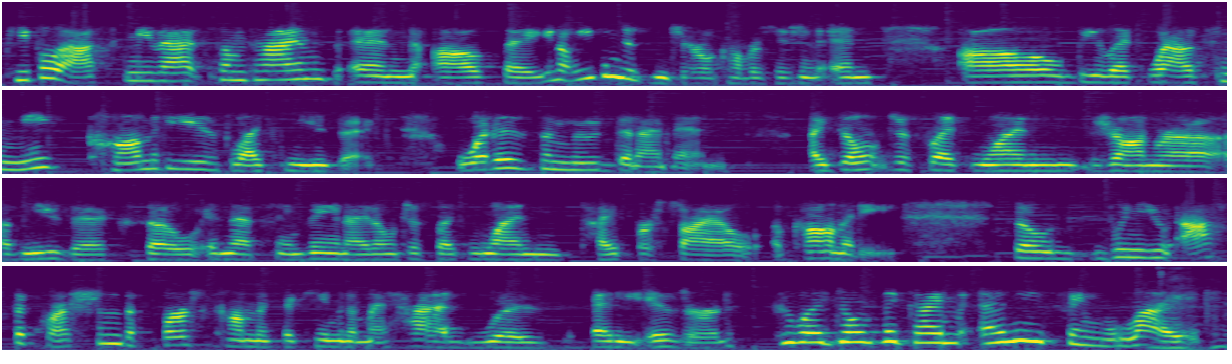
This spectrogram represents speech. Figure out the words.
people ask me that sometimes, and I'll say, you know, even just in general conversation, and I'll be like, wow, to me, comedy is like music. What is the mood that I'm in? I don't just like one genre of music. So in that same vein, I don't just like one type or style of comedy. So when you asked the question, the first comic that came into my head was Eddie Izzard, who I don't think I'm anything like.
